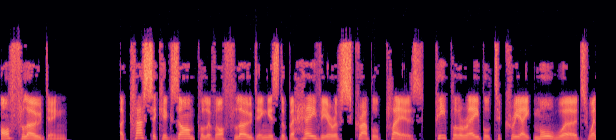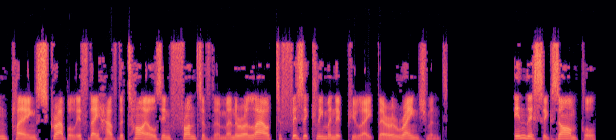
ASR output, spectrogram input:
offloading. A classic example of offloading is the behavior of Scrabble players. People are able to create more words when playing Scrabble if they have the tiles in front of them and are allowed to physically manipulate their arrangement. In this example,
